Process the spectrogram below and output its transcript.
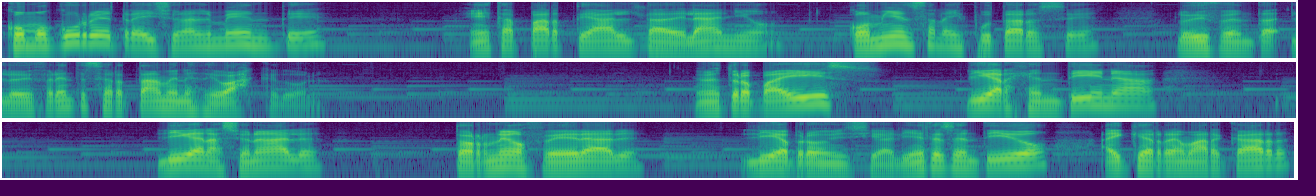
Como ocurre tradicionalmente en esta parte alta del año, comienzan a disputarse los, diferentes certámenes de básquetbol. En nuestro país, Liga Argentina, Liga Nacional, Torneo Federal, Liga Provincial. Y en este sentido hay que remarcar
